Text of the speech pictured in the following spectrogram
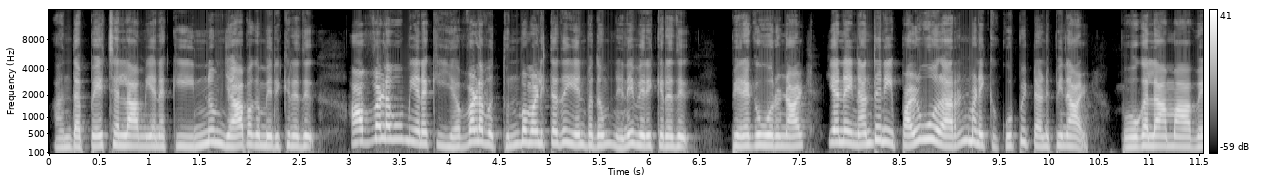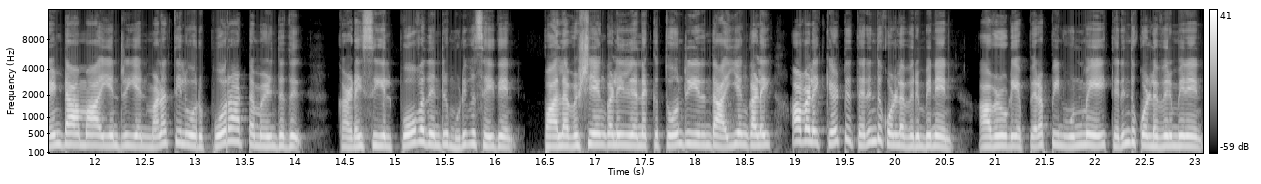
அந்த பேச்செல்லாம் எனக்கு இன்னும் ஞாபகம் இருக்கிறது. அவ்வளவும் எனக்கு எவ்வளவு துன்பமளித்தது என்பதும் நினைவிருக்கிறது. பிறகு ஒரு நாள் என்னை நந்தினி பழுவூர் அரண்மனைக்கு கூப்பிட்டு அனுப்பினாள். போகலாமா வேண்டாமா? என்று என் மனத்தில் ஒரு போராட்டம் எழுந்தது. கடைசியில் போவதென்று முடிவு செய்தேன். பல விஷயங்களில் எனக்கு தோன்றியிருந்த ஐயங்களை அவளை கேட்டு தெரிந்து கொள்ள விரும்பினேன். அவளுடைய பிறப்பின் உண்மையை தெரிந்து கொள்ள விரும்பினேன்.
